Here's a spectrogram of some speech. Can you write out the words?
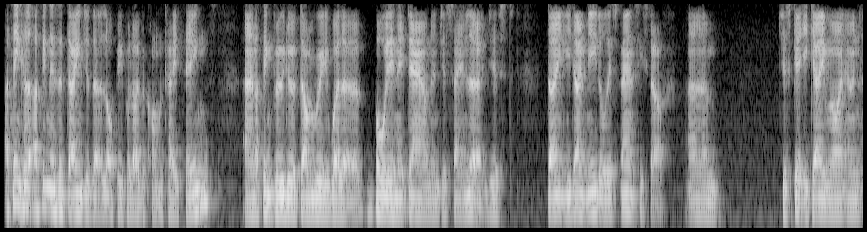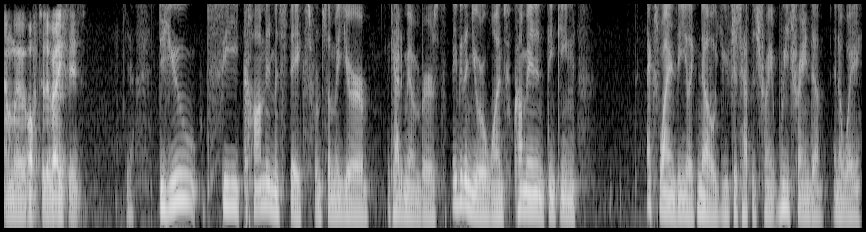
I think I think there's a danger that a lot of people overcomplicate things, and I think Voodoo have done really well at boiling it down and just saying, look, just don't you don't need all this fancy stuff. Um, just get your game right, and, and we're off to the races. Yeah. Do you see common mistakes from some of your academy members, maybe the newer ones, who come in and thinking X, Y, and Z? You're like, no, you just have to train, retrain them in a way.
